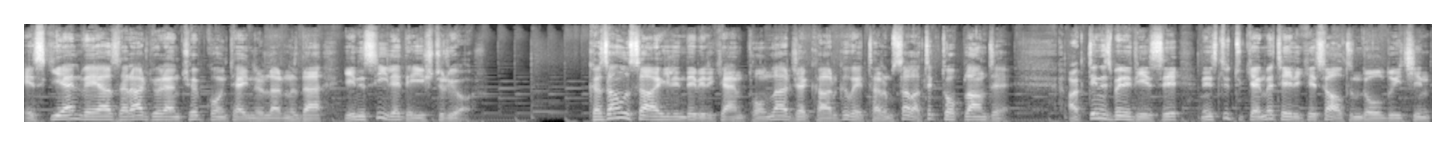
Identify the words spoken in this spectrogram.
eskiyen veya zarar gören çöp konteynerlarını da yenisiyle değiştiriyor. Kazanlı sahilinde biriken tonlarca kargı ve tarımsal atık toplandı. Akdeniz Belediyesi nesli tükenme tehlikesi altında olduğu için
